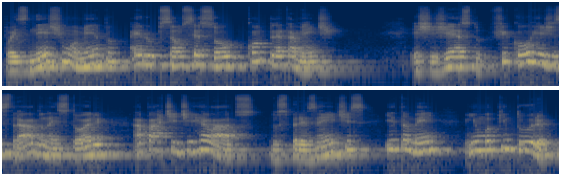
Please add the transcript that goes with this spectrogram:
pois neste momento a erupção cessou completamente. Este gesto ficou registrado na história a partir de relatos dos presentes e também em uma pintura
